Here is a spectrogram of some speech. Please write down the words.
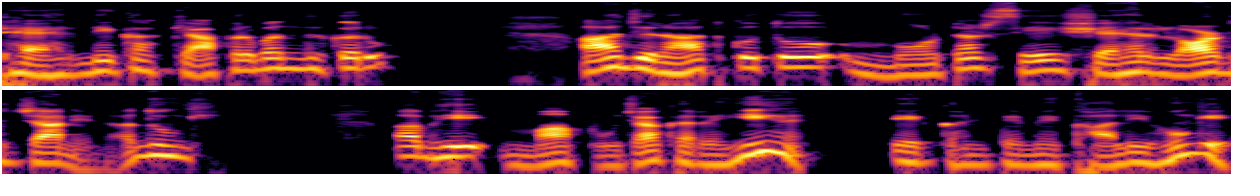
ठहरने का क्या प्रबंध करूँ? आज रात को तो मोटर से शहर लौट जाने ना दूँगी। अभी माँ पूजा कर रही हैं, एक घंटे में खाली होंगे,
